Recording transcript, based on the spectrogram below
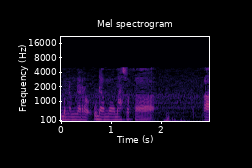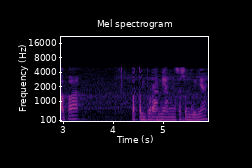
benar-benar udah mau masuk ke apa pertempuran yang sesungguhnya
